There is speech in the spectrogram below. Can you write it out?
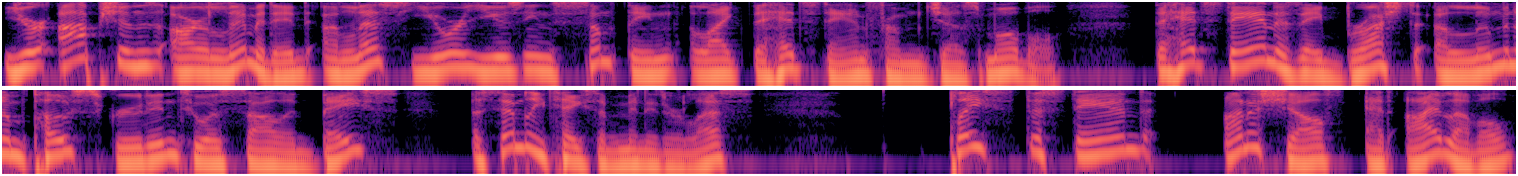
Your options are limited unless you're using something like the headstand from Just Mobile. The headstand is a brushed aluminum post screwed into a solid base. Assembly takes a minute or less. Place the stand on a shelf at eye level,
